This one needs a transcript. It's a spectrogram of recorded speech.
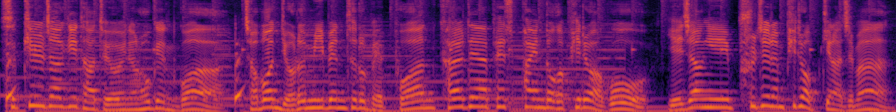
스킬작이 다 되어 있는 호겐과 저번 여름 이벤트로 배포한 칼데아 패스파인더가 필요하고 예장이 풀젤은 필요 없긴 하지만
